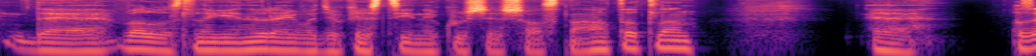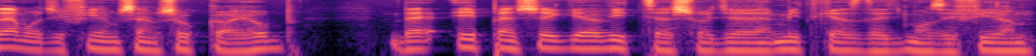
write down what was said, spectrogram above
de valószínűleg én öreg vagyok, és cínikus és használhatatlan. E, az emoji film sem sokkal jobb, de éppenséggel vicces, hogy e, mit kezd egy mozifilm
